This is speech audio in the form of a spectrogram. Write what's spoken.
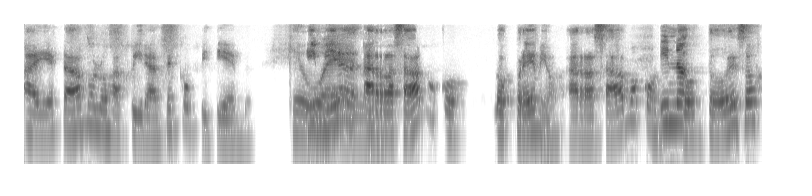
ahí estábamos los aspirantes compitiendo. Qué y mira, arrasábamos con los premios, arrasábamos con, con todos esos,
